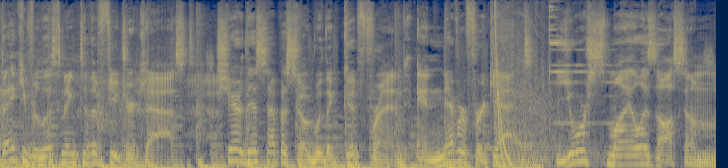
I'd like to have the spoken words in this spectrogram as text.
Thank you for listening to the Futurecast. Share this episode with a good friend and never forget your smile is awesome.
